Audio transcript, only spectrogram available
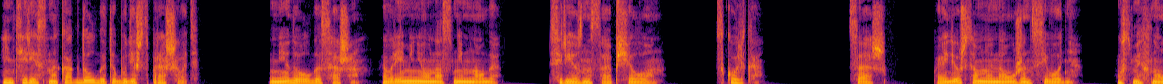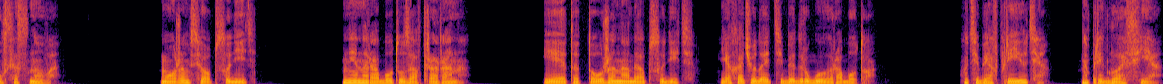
Интересно, как долго ты будешь спрашивать? Недолго, Саша. Времени у нас немного, серьезно сообщил он. Сколько? Саш, пойдешь со мной на ужин сегодня? усмехнулся снова. Можем все обсудить. Мне на работу завтра рано. И это тоже надо обсудить. Я хочу дать тебе другую работу. У тебя в приюте? Напряглась я.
